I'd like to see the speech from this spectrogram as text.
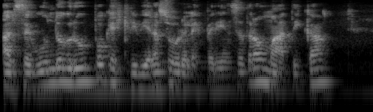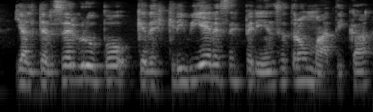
Al segundo grupo que escribiera sobre la experiencia traumática y al tercer grupo que describiera esa experiencia traumática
